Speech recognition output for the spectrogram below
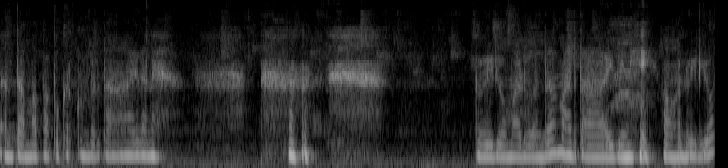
ನನ್ನ ತಮ್ಮ ಪಾಪ ಕರ್ಕೊಂಡು ಬರ್ತಾ ಇದ್ದಾನೆ. ವಿಡಿಯೋ ಮಾಡು ಅಂತ ಮಾಡ್ತಾ ಇದ್ದೀನಿ ಅವನ ವಿಡಿಯೋ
